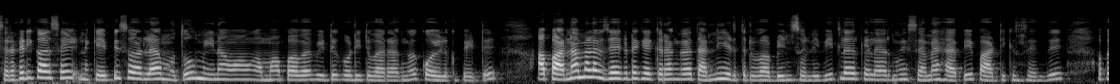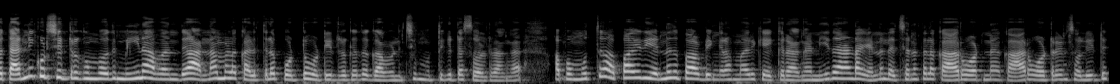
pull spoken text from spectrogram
சிறகடி காசை இன்னைக்கு எபிசோடில் முத்துவும் மீனாவும் அவங்க அம்மா அப்பாவை வீட்டுக்கு கூட்டிகிட்டு வராங்க கோயிலுக்கு போயிட்டு. அப்போ அண்ணாமலை விஜய்கிட்ட கேட்குறாங்க தண்ணி எடுத்துகிட்டு வா அப்படின்னு சொல்லி வீட்டில் இருக்க எல்லாருக்குமே செம ஹாப்பி பாட்டிக்கும் சேர்ந்து. அப்போ தண்ணி குடிச்சிட்டு இருக்கும்போது மீனா வந்து அண்ணாமலை கழுத்தில் பொட்டு ஒட்டிகிட்டு இருக்கிறத கவனித்து முத்துக்கிட்ட சொல்கிறாங்க அப்போ முத்து அப்பா இது என்னதுப்பா? அப்படிங்கிற மாதிரி கேட்குறாங்க நீ தானடா என்ன லட்சணத்தில் கார் ஓட்டின? கார் ஓட்டுறேன்னு சொல்லிட்டு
